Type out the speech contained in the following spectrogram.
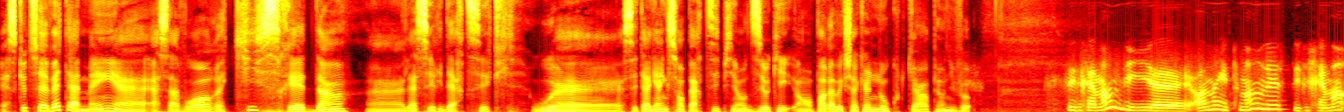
est-ce que tu avais ta main à, à savoir qui serait dans euh, la série d'articles ou euh, c'est ta gang qui sont partis puis on dit OK, on part avec chacun de nos coups de cœur puis on y va? C'est vraiment des honnêtement là, c'est vraiment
